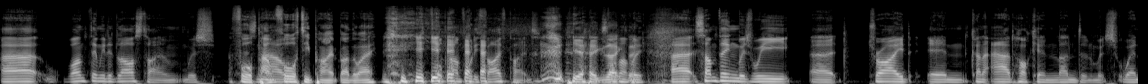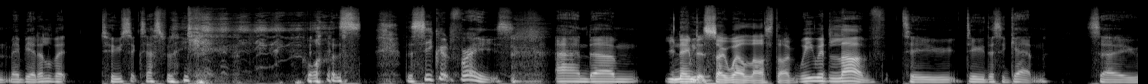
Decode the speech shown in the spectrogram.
Uh, one thing we did last time, which A four is pound now- forty pint, by the way. four pound forty five pint. yeah, exactly. Uh, something which we uh, tried in kind of ad hoc in London, which went maybe a little bit too successfully, was the secret phrase. And um, You named We- it so well last time. we would love to do this again. So,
